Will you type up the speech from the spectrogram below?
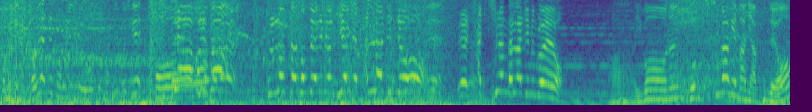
저글링, 저희한테 저글링으로 이것을 잡는 것이 자, 벌써! 둘러싸서 때리면 이야기가 달라지죠. 네. 예, 같이면 달라지는 거예요. 아 이거는 좀 심하게 많이 아픈데요.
